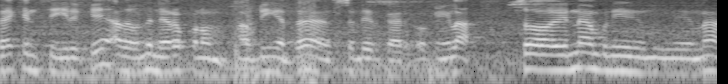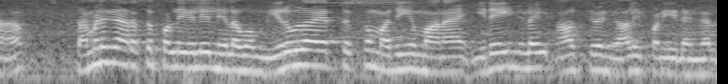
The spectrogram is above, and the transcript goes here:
வேக்கன்சி இருக்குது அதை வந்து நிரப்பணும் அப்படிங்கிறத சொல்லியிருக்காரு. ஓகேங்களா? ஸோ என்ன அப்படின்னா தமிழக அரசு பள்ளிகளில் நிலவும் இருபதாயிரத்துக்கும் அதிகமான இடைநிலை ஆசிரியர் காலி பணியிடங்கள்.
